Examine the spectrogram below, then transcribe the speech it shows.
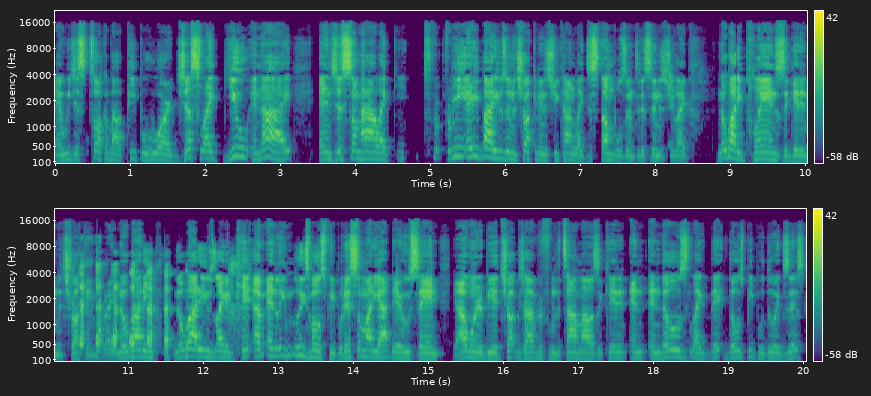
and we just talk about people who are just like you and I, and just somehow like for, for me, everybody who's in the trucking industry kind of like just stumbles into this industry. Like nobody plans to get into trucking, right? nobody, nobody who's like a kid, um, and at least most people. There's somebody out there who's saying, "Yeah, I wanted to be a truck driver from the time I was a kid," and and, and those like they, those people do exist.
